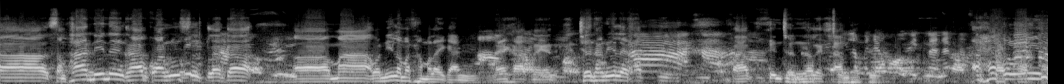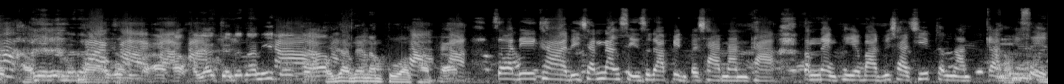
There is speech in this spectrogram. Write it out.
อ่าสัมภาษณ์นิดนึงครับ ความรู้สึกแล้วก็อ่ามาวันนี้เรามาทำอะไรกันนะครับในเชิญทางนี้เลยครับพี่ครับขึ้นเชิญนี้เลยครับเชิญครับไปแล้วโควิดมานะคะครับครับค่ะค่ะอ่าครับขออนุญาตเชิญด้านหน้านี้ด้วยครับขออนุญาตแนะนำตัวครับ ค่ะสวัสดีค่ะ ดิฉันนางศรีสุดาปิ่นประชานันท์ค่ะ ตำแหน่งพยาบาลวิชาชีพชำนาญการพิเศษ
